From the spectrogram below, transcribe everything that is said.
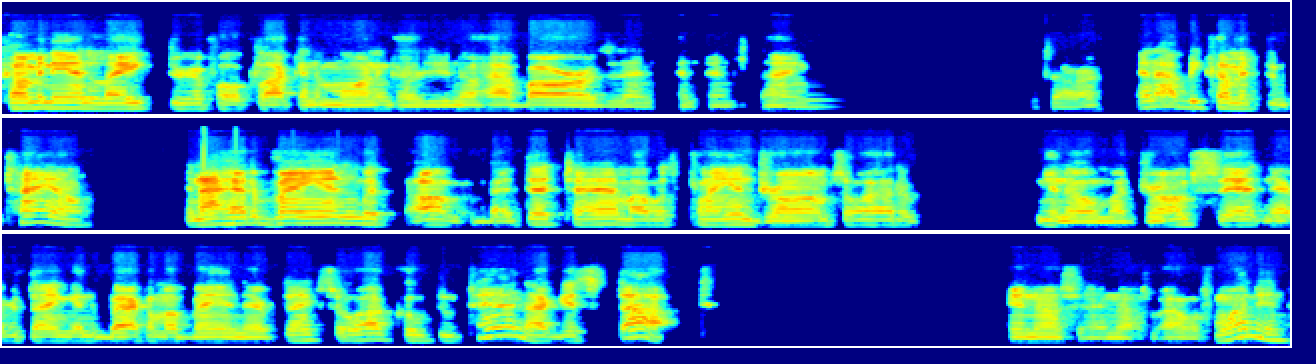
coming in late, three or four o'clock in the morning, because you know how bars and, and, and things are, and I'd be coming through town. And I had a van with um, at that time I was playing drums, so I had a you know my drum set and everything in the back of my van and everything. So I go through town, I get stopped, and I and I, I was wondering,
